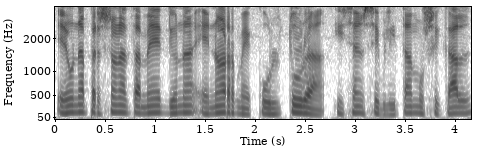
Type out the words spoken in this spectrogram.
Era una persona també d'una enorme cultura i sensibilitat musical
